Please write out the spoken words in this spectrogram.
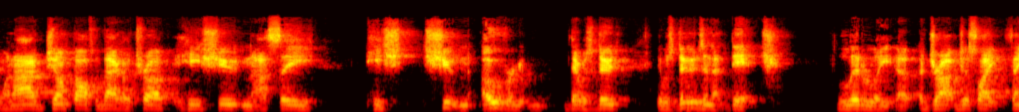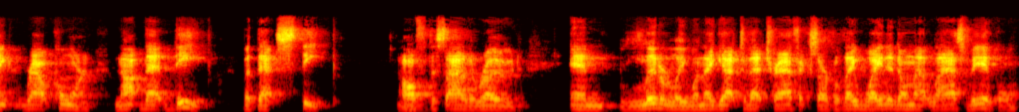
when I jumped off the back of the truck, he's shooting. I see he's shooting over. There was dude. It was dudes in a ditch, literally a, a drop, just like think route corn, not that deep, but that steep mm-hmm. off the side of the road. And literally, when they got to that traffic circle, they waited on that last vehicle.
